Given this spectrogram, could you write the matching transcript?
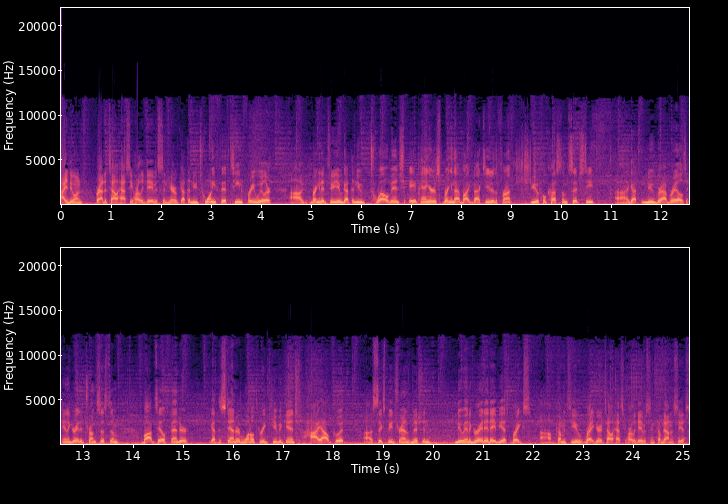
How you doing? Brad at Tallahassee Harley Davidson here. We've got the new 2015 Freewheeler. Uh, bringing it to you. We've got the new 12-inch ape hangers, bringing that bike back to you to the front. Beautiful custom stitch seat. Uh, got new grab rails, integrated trunk system, bobtail fender. got the standard 103 cubic inch, high output, uh, six-speed transmission, new integrated ABS brakes. Uh, coming to you right here at Tallahassee Harley Davidson. Come down and see us.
